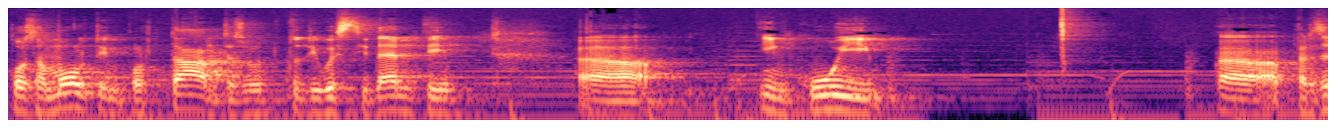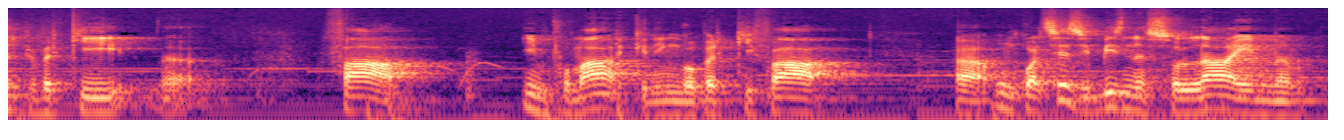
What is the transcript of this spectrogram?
cosa molto importante, soprattutto di questi tempi uh, in cui per esempio per chi uh, fa infomarketing o per chi fa un qualsiasi business online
